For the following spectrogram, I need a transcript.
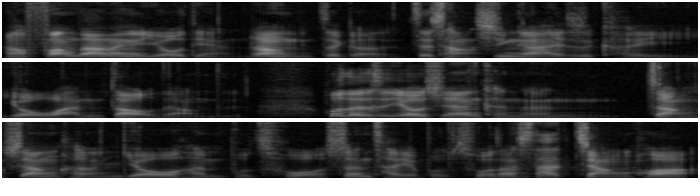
然后放大那个优点，让你这个这场性爱还是可以有玩到这样子，或者是有些人可能长相很优、很不错，身材也不错，但是他讲话。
